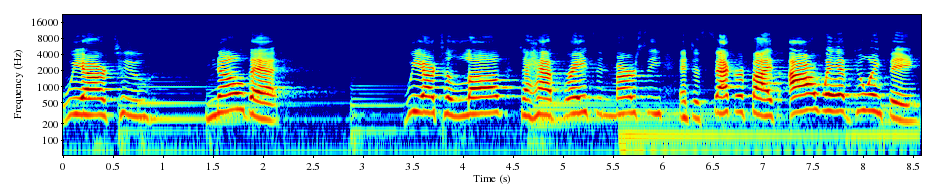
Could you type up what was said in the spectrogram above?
We are to know that we are to love, to have grace and mercy, and to sacrifice our way of doing things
